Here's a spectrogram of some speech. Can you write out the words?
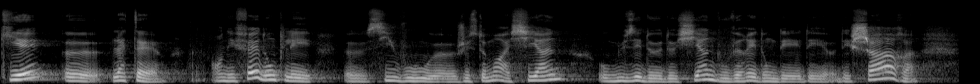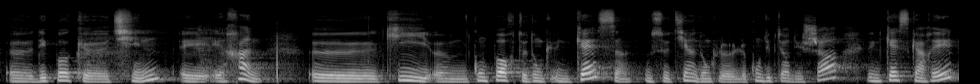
qui est la terre. En effet, donc si vous justement à Xi'an, au musée de, Xi'an, vous verrez donc des, chars d'époque Qin et, Han qui euh, comporte donc une caisse où se tient donc le, conducteur du chat, une caisse carrée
